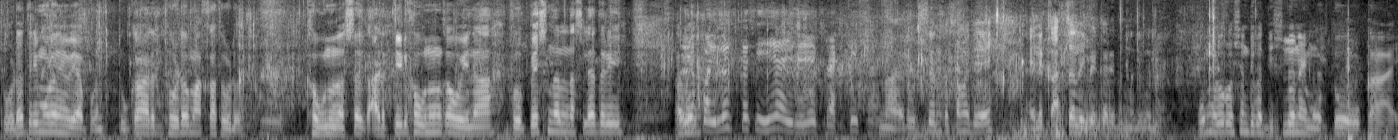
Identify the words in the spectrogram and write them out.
थोडं तरी मुळे नेऊया आपण. तुका अर्ध थोडं माका थोडं. खाऊन असं आडतीड खाऊन का होईना? प्रोफेशनल नसल्या तरी. अरे पहिलेच कशी हे आहे रे प्रॅक्टिस नाही रोशन कसा माहिती आहे? आईला काचा लय बेकारमध्ये मध्ये. हो मुळे रोशन तुका दिसलो नाही मोठो हो काय?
